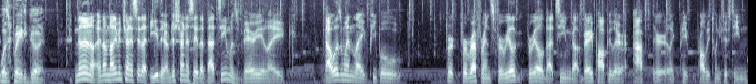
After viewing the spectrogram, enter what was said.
was pretty good. No, no, no. And I'm not even trying to say that either. I'm just trying to say that that team was very like that was when like people for for reference, for real for real that team got very popular after like pay, probably 2015,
